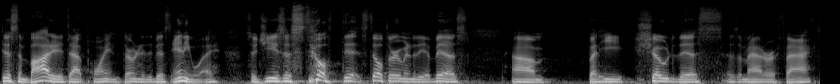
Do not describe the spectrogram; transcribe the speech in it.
disembodied at that point and thrown into the abyss anyway. So Jesus still did, still threw them into the abyss, um, but he showed this as a matter of fact.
